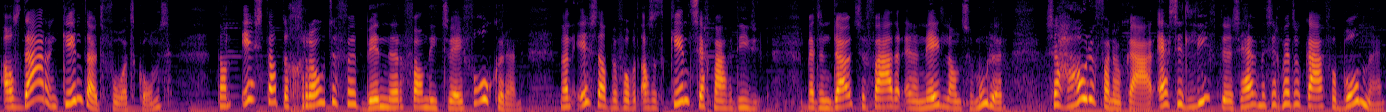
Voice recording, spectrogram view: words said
als daar een kind uit voortkomt, dan is dat de grote verbinder van die twee volkeren. Dan is dat bijvoorbeeld als het kind, zeg maar, die met een Duitse vader en een Nederlandse moeder, ze houden van elkaar. Er zit liefde, ze hebben zich met elkaar verbonden.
